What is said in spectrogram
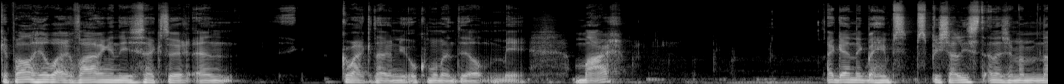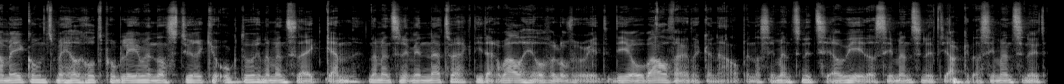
Ik heb wel heel wat ervaring in deze sector en ik werk daar nu ook momenteel mee. Maar again, ik ben geen specialist en als je naar mij komt met heel grote problemen, dan stuur ik je ook door naar mensen die ik ken, naar mensen uit mijn netwerk die daar wel heel veel over weten, die jou wel verder kunnen helpen. Dat zijn mensen uit CAW, dat zijn mensen uit JAK, dat zijn mensen uit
